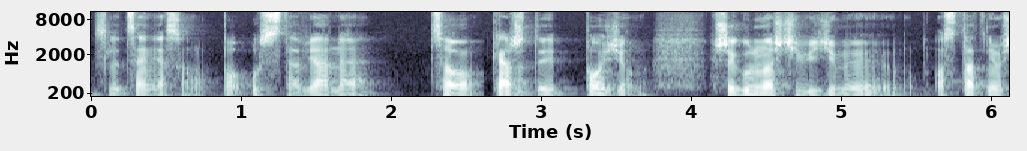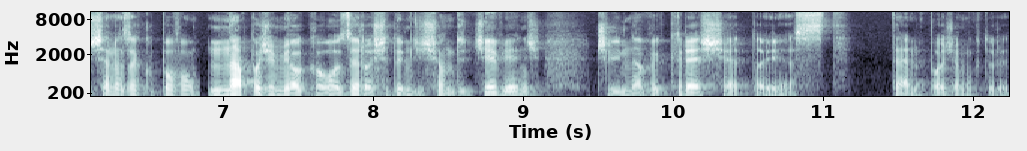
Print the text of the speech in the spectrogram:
zlecenia są poustawiane co każdy poziom. W szczególności widzimy ostatnią ścianę zakupową na poziomie około 0,79, czyli na wykresie to jest ten poziom, który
